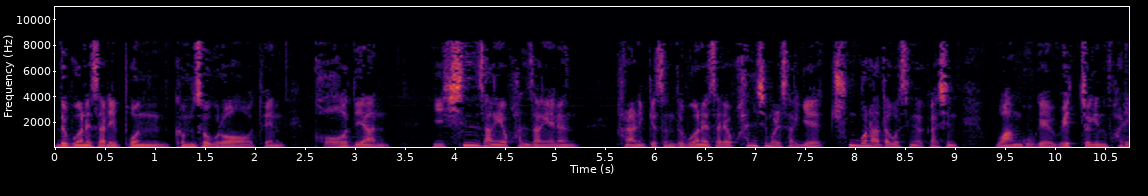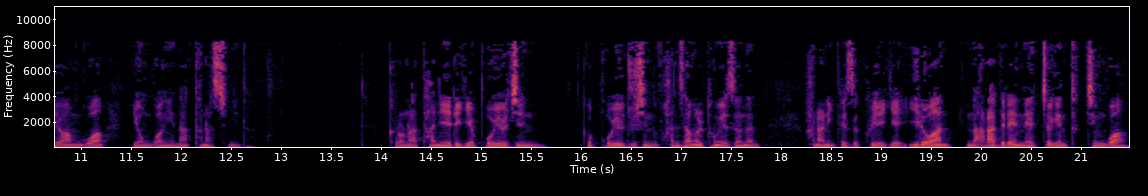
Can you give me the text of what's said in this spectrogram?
느부갓네살이 본 금속으로 된 거대한 이 신상의 환상에는 하나님께서 느부갓네살의 환심을 사기에 충분하다고 생각하신 왕국의 외적인 화려함과 영광이 나타났습니다. 그러나 다니엘에게 보여진 그 보여주신 환상을 통해서는 하나님께서 그에게 이러한 나라들의 내적인 특징과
